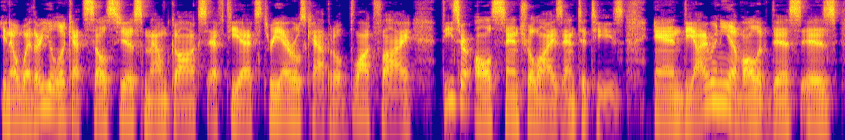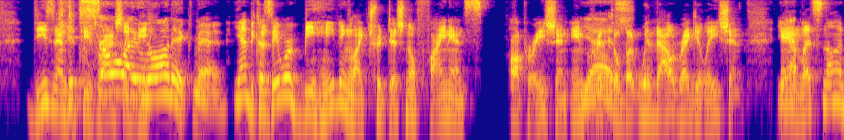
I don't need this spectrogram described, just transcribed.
you know, whether you look at Celsius, Mt. Gox, FTX, Three Arrows Capital, BlockFi, these are all centralized entities. And the irony of all of this is these entities it's so were actually ironic, be- man. Yeah, because they were behaving like traditional finance operation in yes. crypto but without regulation yeah. And let's not,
